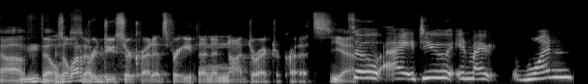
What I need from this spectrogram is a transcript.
uh, films. There's a lot so- of producer credits for Ethan and not director credits. Yeah. So I do in my one,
